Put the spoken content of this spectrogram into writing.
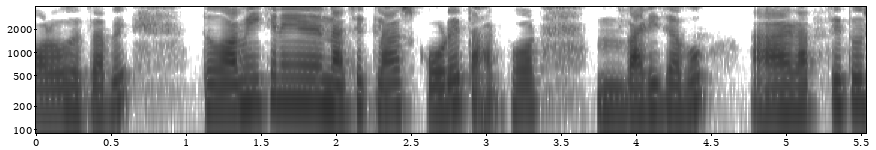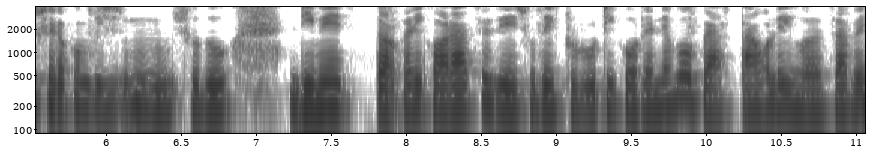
বড় হয়ে যাবে। তো আমি এখানে নাচের ক্লাস করে তারপর বাড়ি যাব। আর রাত্রে তো সেরকম শুধু ডিমের তরকারি করা আছে, যে শুধু একটু রুটি করে নেব, ব্যাস তাহলেই হয়ে যাবে।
